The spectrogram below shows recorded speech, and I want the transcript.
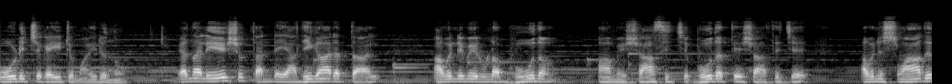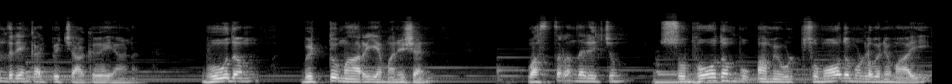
ഓടിച്ചു കയറ്റുമായിരുന്നു. എന്നാൽ യേശു തന്റെ അധികാരത്താൽ അവന്റെ മേലുള്ള ഭൂതം ആമെ ശാസിച്ച് ഭൂതത്തെ ശാസിച്ച് അവന് സ്വാതന്ത്ര്യം കൽപ്പിച്ചാക്കുകയാണ്. ഭൂതം വിട്ടുമാറിയ മനുഷ്യൻ വസ്ത്രം ധരിച്ചും സുബോധം സുബോധമുള്ളവനുമായി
